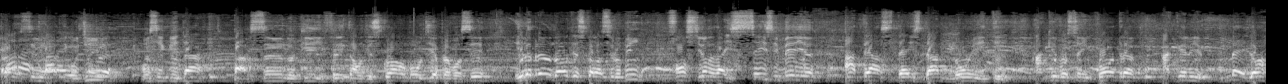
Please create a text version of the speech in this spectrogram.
para você um ótimo dia, você que está passando aqui em frente à autoescola, um bom dia para você. E lembrando, a autoescola Surubim funciona das seis e meia até as dez da noite. Aqui você encontra aquele melhor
